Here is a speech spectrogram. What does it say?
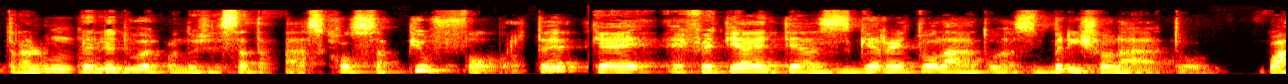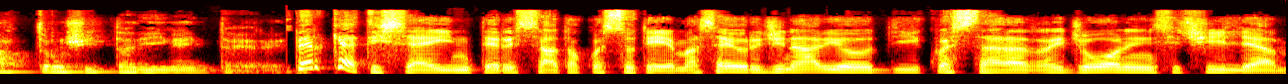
tra l'una e le due, quando c'è stata la scossa più forte che effettivamente ha sgretolato, ha sbriciolato quattro cittadine intere. Perché ti sei interessato a questo tema? Sei originario di questa regione in Sicilia?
